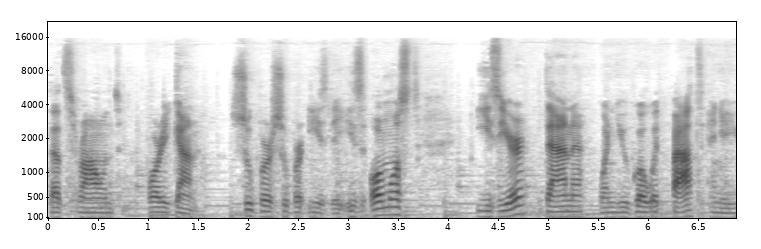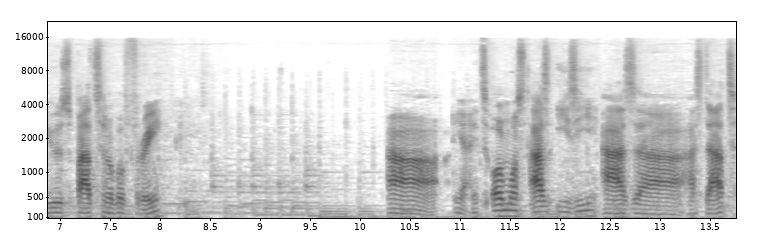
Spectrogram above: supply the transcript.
that's round 40 gun super super easily. It's almost easier than when you go with Pat and you use Pat's level 3 uh, yeah it's almost as easy as uh, as that.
